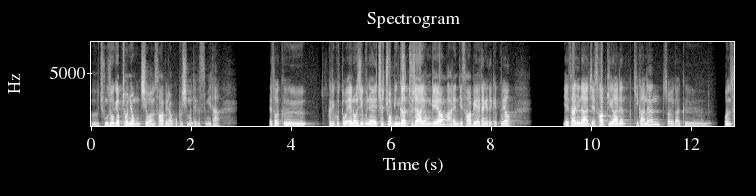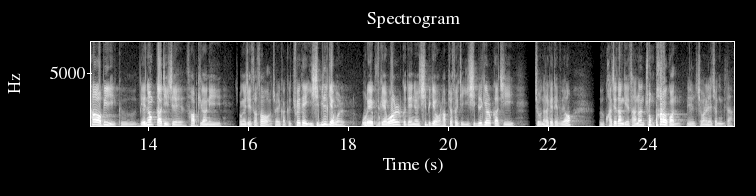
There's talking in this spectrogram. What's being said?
그 중소기업 전용 지원 사업이라고 보시면 되겠습니다. 그래서 그 그리고 또 에너지 분야의 최초 민간 투자 연계형 R&D 사업에 해당이 되겠고요. 예산이나 이제 사업 기간은 기간은 저희가 그 본 사업이 그 내년까지 이제 사업 기간이 정해져 있어서 저희가 그 최대 21개월, 올해 9개월, 그 내년 12개월 합쳐서 이제 21개월까지 지원을 하게 되고요. 그 과제당 예산은 총 8억 원을 지원할 예정입니다.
